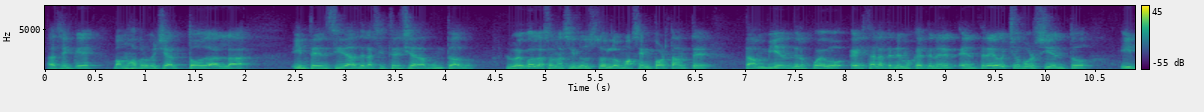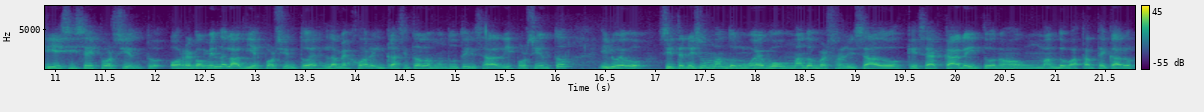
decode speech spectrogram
así que vamos a aprovechar toda la intensidad de la asistencia de apuntado. Luego la zona sin uso, lo más importante también del juego, esta la tenemos que tener entre 8% y 16%. Os recomiendo la 10%, es la mejor y casi todo el mundo utiliza la 10%. Y luego, si tenéis un mando nuevo, un mando personalizado, que sea carito, ¿no? Un mando bastante caro,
